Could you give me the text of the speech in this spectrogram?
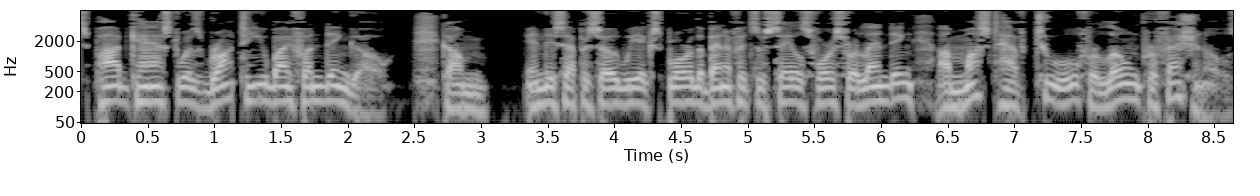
This podcast was brought to you by Fundingo. Come, in this episode, we explore the benefits of Salesforce for Lending, a must have tool for loan professionals.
